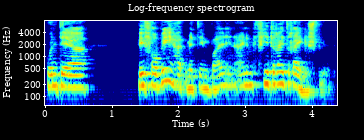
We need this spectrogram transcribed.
Und der BVB hat mit dem Ball in einem 4-3-3 gespielt.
